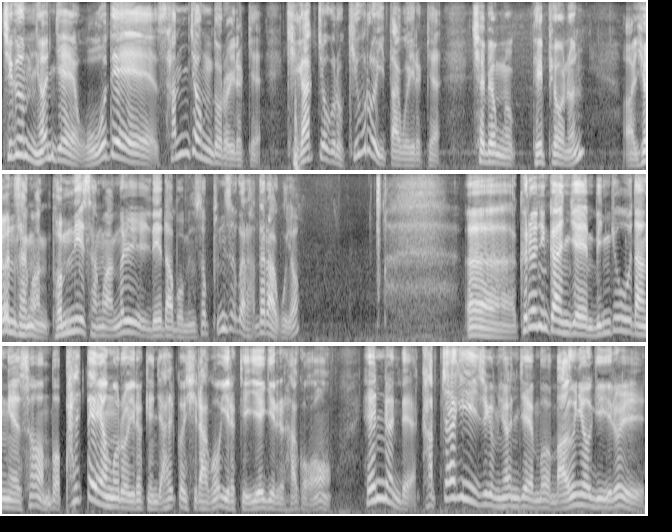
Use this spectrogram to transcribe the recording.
지금 현재 5대 3 정도로 이렇게 기각적으로 기울어 있다고 이렇게 최병욱 대표는 어, 현 상황, 법리 상황을 내다보면서 분석을 하더라고요. 어, 그러니까 이제 민주당에서 뭐 8대 0으로 이렇게 이제 할 것이라고 이렇게 얘기를 하고 했는데 갑자기 지금 현재 뭐 마은혁이를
